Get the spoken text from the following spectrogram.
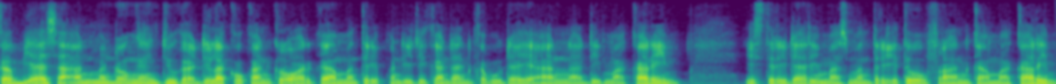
Kebiasaan mendongeng juga dilakukan keluarga Menteri Pendidikan dan Kebudayaan Nadiem Makarim. Istri dari Mas Menteri itu, Franka Makarim,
